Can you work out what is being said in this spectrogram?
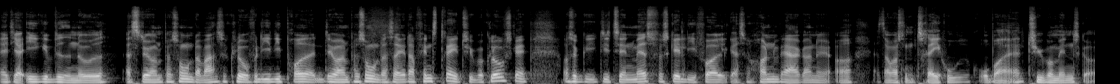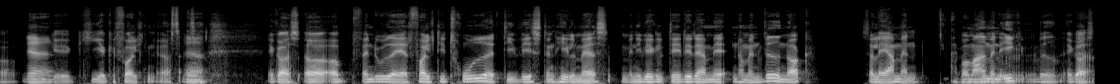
at jeg ikke ved noget. Altså, det var en person, der var så klog, fordi de prøvede, det var en person, der sagde, der findes tre typer klogskab, og så gik de til en masse forskellige folk, altså håndværkerne, og altså, der var sådan tre hovedgrupper af typer mennesker, og Ja. kirkefolkene også. Altså, Ja. ikke også? Og, og fandt ud af, at folk de troede, at de vidste en hel masse, men i virkeligheden, det er det der med, når man ved nok, så lærer man, hvor meget man ikke ved, ikke Ja. også?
